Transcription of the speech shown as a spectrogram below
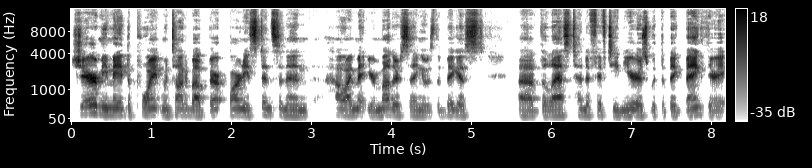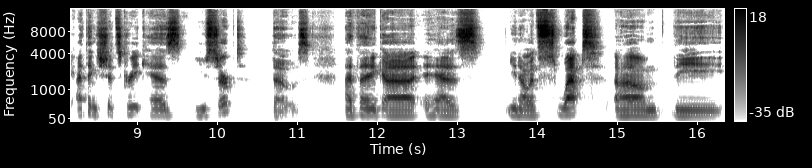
Jeremy made the point when talking about Bar- Barney Stinson and how I Met Your Mother, saying it was the biggest of uh, the last 10 to 15 years with the Big Bang Theory. I think Schitt's Creek has usurped those. I think uh, it has, you know, it swept um, the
